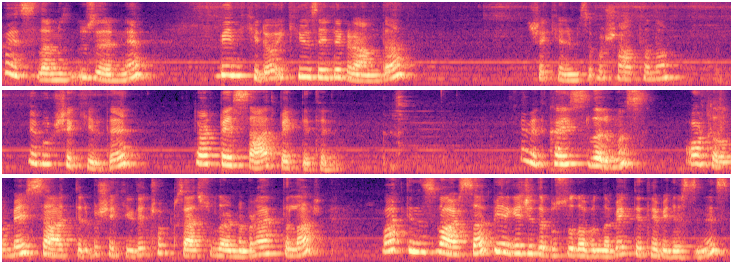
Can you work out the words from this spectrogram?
Kayısılarımızın üzerine 1 kilo 250 gram da şekerimizi boşaltalım ve bu şekilde 4-5 saat bekletelim. Evet kayısılarımız ortalama 5 saattir bu şekilde çok güzel sularını bıraktılar. Vaktiniz varsa bir gece de buzdolabında bekletebilirsiniz.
